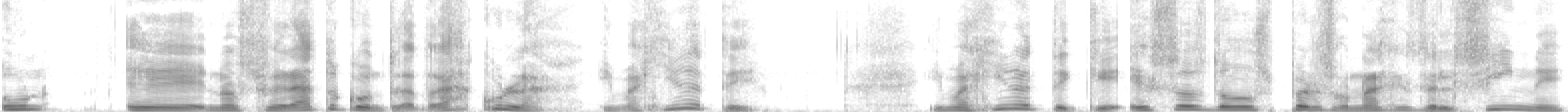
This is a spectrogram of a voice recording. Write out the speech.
un eh, Nosferatu contra Drácula, imagínate. Imagínate que esos dos personajes del cine,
